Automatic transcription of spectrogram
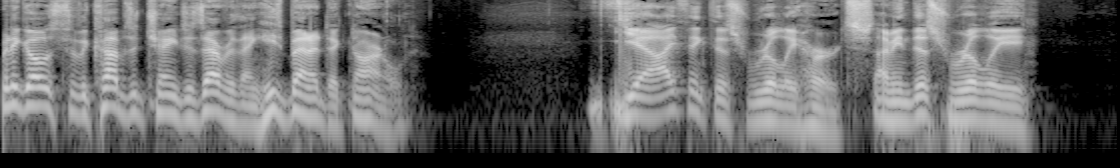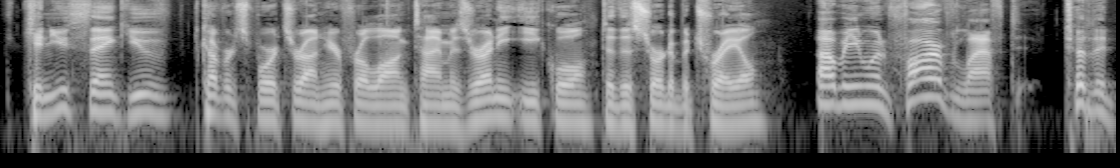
When he goes to the Cubs, it changes everything. He's Benedict Arnold. Yeah, I think this really hurts. I mean, this really. Can you think you've covered sports around here for a long time? Is there any equal to this sort of betrayal? I mean, when Favre left to the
